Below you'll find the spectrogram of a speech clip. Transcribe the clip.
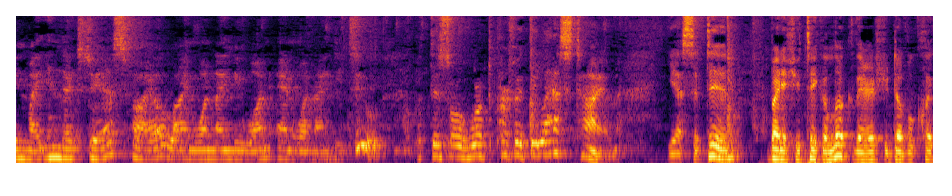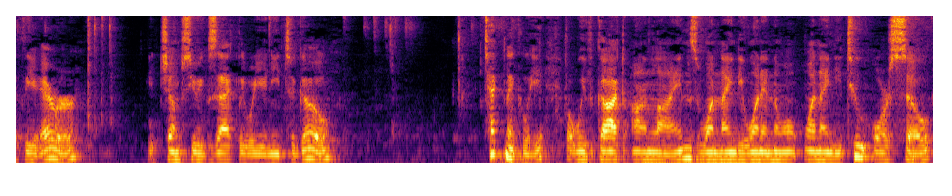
in my index.js file, line 191 and 192. But this all worked perfectly last time. Yes, it did. But if you take a look there, if you double-click the error, it jumps you exactly where you need to go. Technically, what we've got on lines 191 and 192 or so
